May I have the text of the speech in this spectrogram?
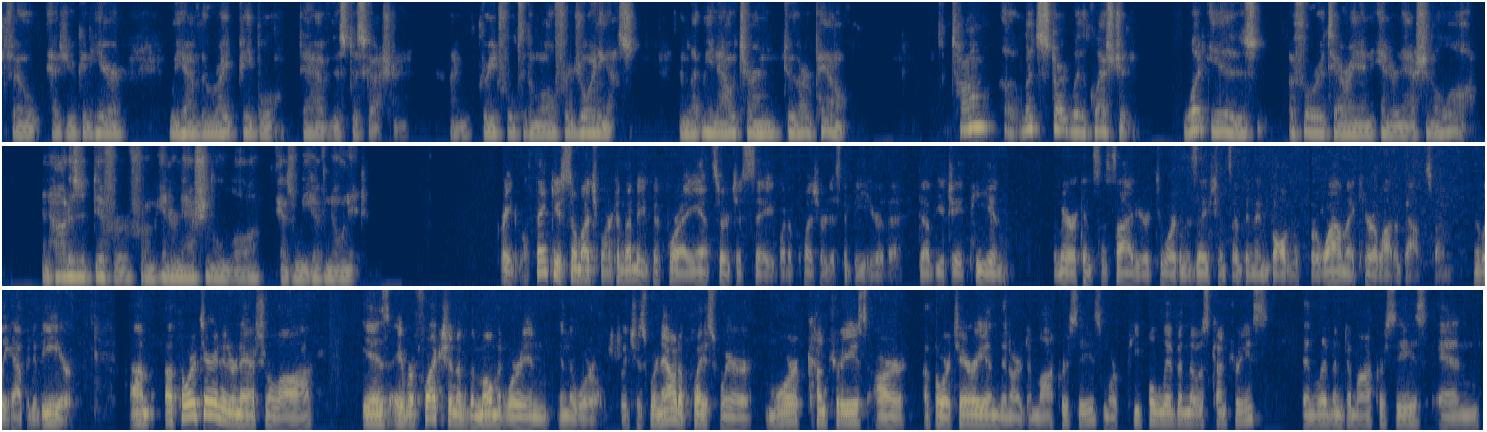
So, as you can hear, we have the right people to have this discussion. I'm grateful to them all for joining us. And let me now turn to our panel. Tom, uh, let's start with a question What is authoritarian international law? And how does it differ from international law as we have known it? Great. Well, thank you so much, Mark. And let me, before I answer, just say what a pleasure it is to be here. The WJP and American Society are two organizations I've been involved with for a while and I care a lot about. So I'm really happy to be here. Um, authoritarian international law is a reflection of the moment we're in in the world, which is we're now at a place where more countries are authoritarian than are democracies. More people live in those countries than live in democracies, and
